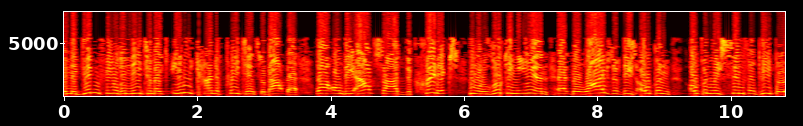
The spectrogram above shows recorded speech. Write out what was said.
and they didn't feel the need to make any kind of pretense about that. While on the outside, the critics who were looking in at the lives of these open, openly sinful people,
